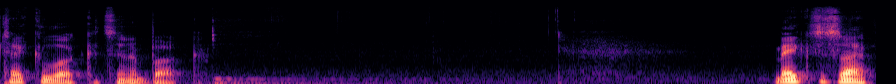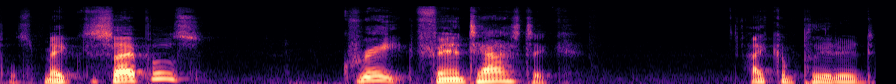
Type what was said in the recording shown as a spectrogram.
Take a look. It's in a book. Make disciples. Make disciples? Great. Fantastic. I completed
